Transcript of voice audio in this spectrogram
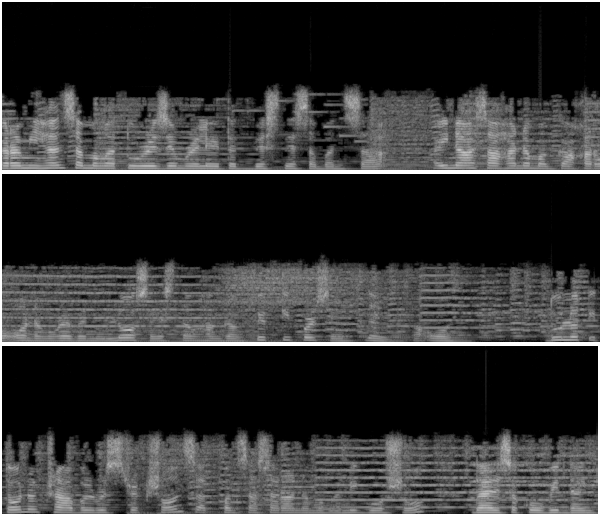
karamihan sa mga tourism-related business sa bansa ay naasahan na magkakaroon ng revenue losses ng hanggang 50% ngayong taon. Dulot ito ng travel restrictions at pagsasara ng mga negosyo dahil sa COVID-19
